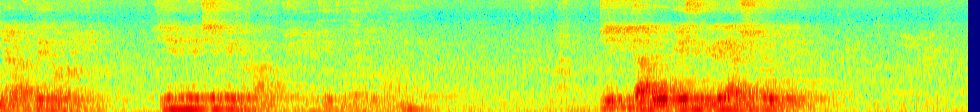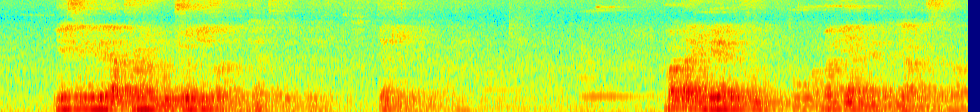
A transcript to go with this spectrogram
များအသိတော်တွေရင်းနှီးချင်းမိလာကိုခံယူခဲ့တဲ့ဖြစ်ပါတယ်။ဒီဤတာကိုငယ်စဉ်ကလေးကရှိထုတ်တယ်ငယ်စဉ်ကလေးက brand ကိုကြောကြည့်စွာတင်ခတ်တယ်တက်တယ်ဖြစ်ပါတယ်။ မတ်တိုင်ရဲ့တစ်ခုဟိုအမတ်တရားနဲ့ပြောရမယ်ဆိုတော့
